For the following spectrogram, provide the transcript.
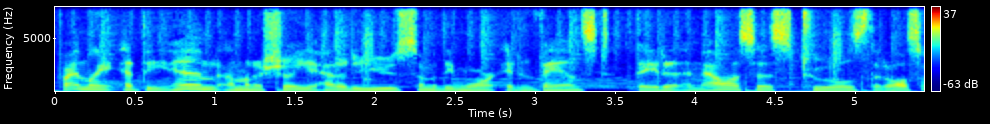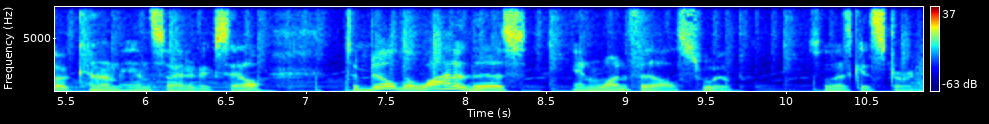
Finally, at the end, I'm going to show you how to use some of the more advanced data analysis tools that also come inside of Excel to build a lot of this in one fell swoop. So let's get started.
